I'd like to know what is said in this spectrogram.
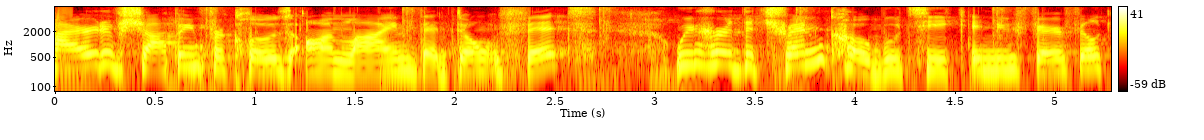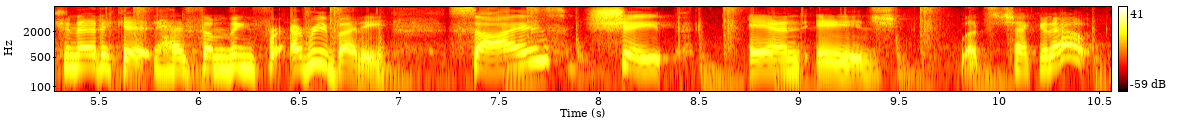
Tired of shopping for clothes online that don't fit? We heard the Trendco boutique in New Fairfield, Connecticut has something for everybody. Size, shape, and age. Let's check it out.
